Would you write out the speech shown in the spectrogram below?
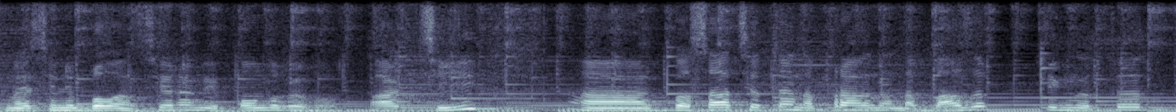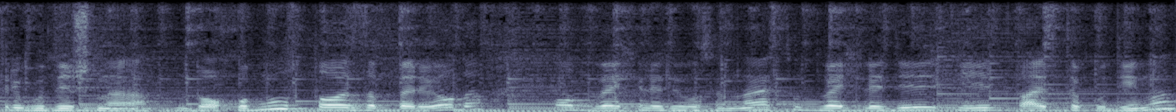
смесени балансирани фондове в акции, а, класацията е направена на база постигната 3 годишна доходност, т.е. за периода от 2018 до 2020 година.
